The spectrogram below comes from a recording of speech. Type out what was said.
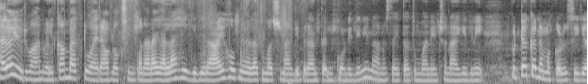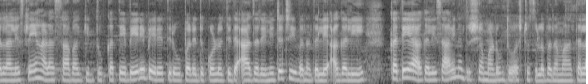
Hello everyone welcome back to Aira vlogs in Kannada ಎಲ್ಲ ಹೇಗಿದ್ದೀರಾ? ಐ ಹೋಪ್ ನೀವೆಲ್ಲ ತುಂಬ ಚೆನ್ನಾಗಿದ್ದೀರಾ ಅಂತ ಅಂದ್ಕೊಂಡಿದ್ದೀನಿ ನಾನು ಸಹಿತ ತುಂಬಾ ಚೆನ್ನಾಗಿದ್ದೀನಿ. ಪುಟ್ಟಕ್ಕನ ಮಕ್ಕಳು ಸೀರಿಯಲ್ನಲ್ಲಿ ಸ್ನೇಹಳ ಸಾವಾಗಿದ್ದು, ಕತೆ ಬೇರೆ ಬೇರೆ ತಿರುವು ಪಡೆದುಕೊಳ್ಳುತ್ತಿದೆ. ಆದರೆ ನಿಜ ಜೀವನದಲ್ಲಿ ಆಗಲಿ ಕಥೆಯೇ ಆಗಲಿ ಸಾವಿನ ದೃಶ್ಯ ಮಾಡುವುದು ಅಷ್ಟು ಸುಲಭದ ಮಾತಲ್ಲ.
